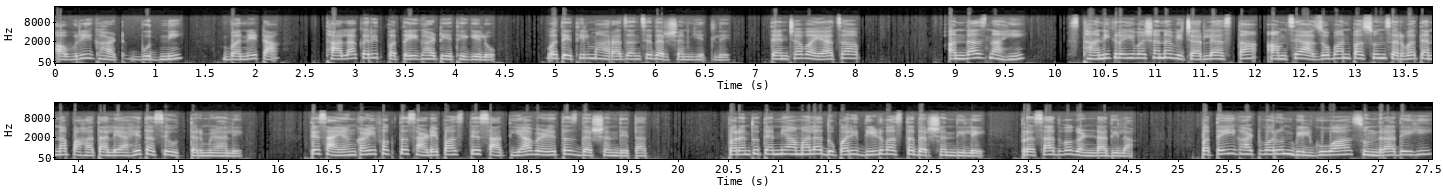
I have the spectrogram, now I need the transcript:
आवरी घाट बुदनी बनेटा थालाकरीत पतई घाट येथे गेलो व तेथील महाराजांचे दर्शन घेतले. त्यांच्या वयाचा अंदाज नाही स्थानिक रहिवाशांना विचारले असता आमचे आजोबांपासून सर्व त्यांना पाहत आले आहेत असे उत्तर मिळाले. ते सायंकाळी फक्त साडेपाच ते सात या वेळेतच दर्शन देतात. परंतु त्यांनी आम्हाला दुपारी दीड वाजता दर्शन दिले प्रसाद व गंडा दिला. पतई घाटवरून बिलगुवा सुंदरादेही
